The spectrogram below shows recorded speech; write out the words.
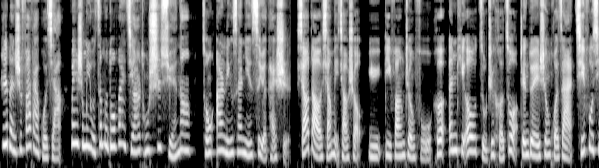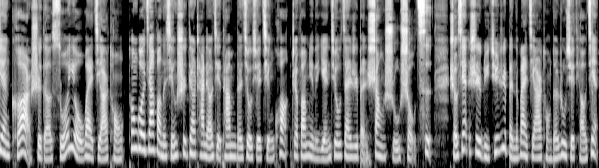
日本是发达国家，为什么有这么多外籍儿童失学呢？从二零零三年四月开始，小岛祥美教授与地方政府和 NPO 组织合作，针对生活在岐阜县可尔市的所有外籍儿童，通过家访的形式调查了解他们的就学情况。这方面的研究在日本尚属首次。首先是旅居日本的外籍儿童的入学条件，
